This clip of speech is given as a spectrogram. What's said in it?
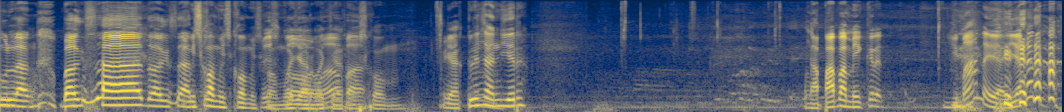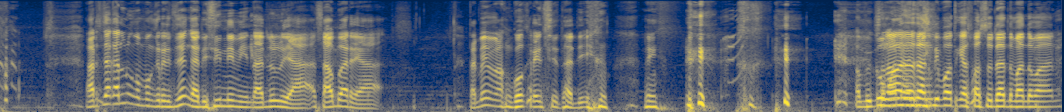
ulang. Bangsat, bangsat. miskom miskom miskom wajar wajar miskom. Ya, cringe Hmm. anjir. nggak apa-apa mikir gimana ya ya kan harusnya kan lu ngomong cringe nggak di sini minta dulu ya sabar ya tapi memang gue cringe sih tadi Abi gua selamat datang di podcast Pasudan teman-teman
